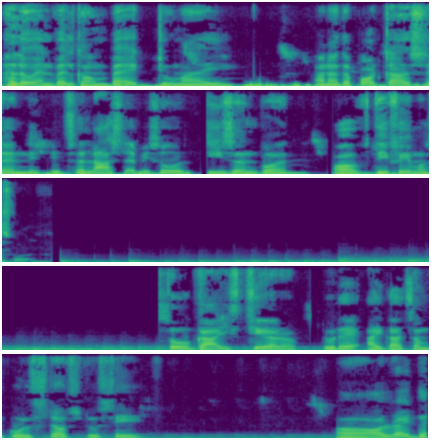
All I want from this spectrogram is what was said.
Hello and welcome back to my another podcast and it's a last episode season 1 of The Famous Wolf. So guys, cheer up. Today I got some cool stuff to say. Uh, Alright then.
